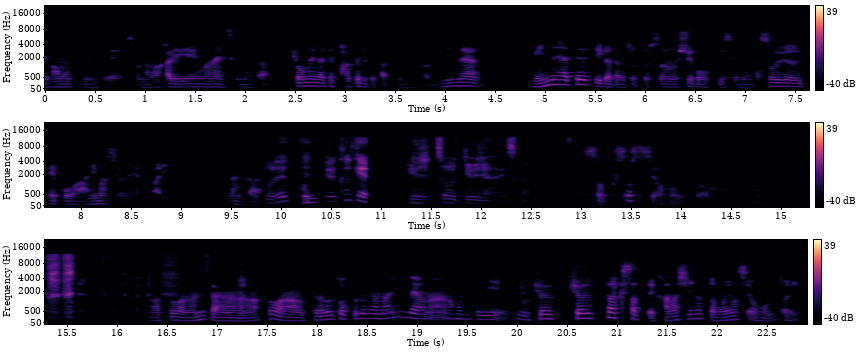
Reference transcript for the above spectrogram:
で守ってるんで、そんな分かりようがないんですけど、なんか表面だけパクるとかってなんかみんな、みんなやってるって言い方はちょっとその主が大きいですけど、なんかそういう傾向はありますよね、やっぱり。なんか、それって中華圏そうって言うじゃないですか。そう、クソっすよ、ほんと。うんあとは何かな？あとは、プロトコルがないんだよな、本当に。教育、教育格差って悲しいなって思いますよ、本当に。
